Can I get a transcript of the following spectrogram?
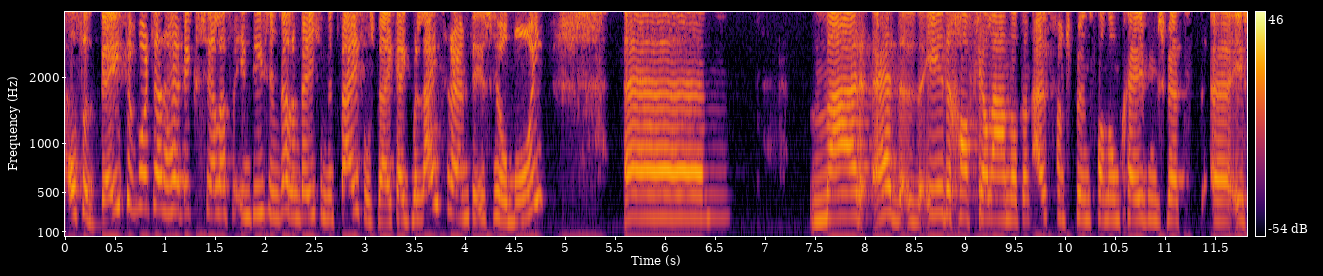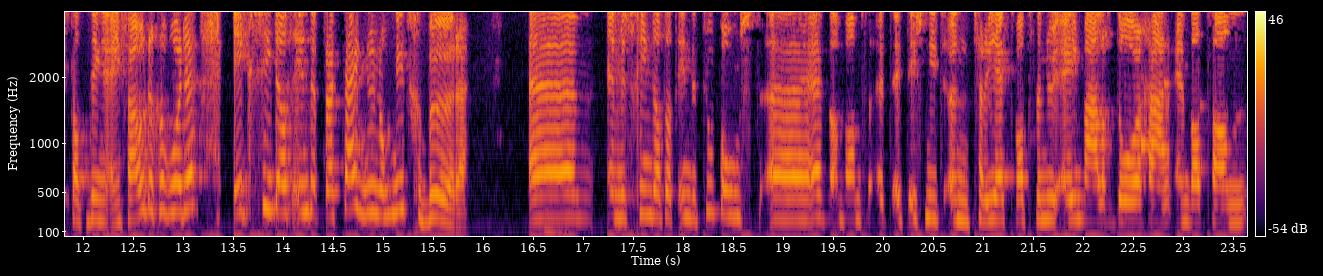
Of het beter wordt, daar heb ik zelf in die zin wel een beetje mijn twijfels bij. Kijk, beleidsruimte is heel mooi. Ehm maar hè, eerder gaf je al aan dat een uitgangspunt van de omgevingswet uh, is dat dingen eenvoudiger worden. Ik zie dat in de praktijk nu nog niet gebeuren. Uh, en misschien dat dat in de toekomst, uh, want het, het, is niet een traject wat we nu eenmalig doorgaan en wat dan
